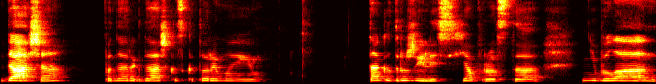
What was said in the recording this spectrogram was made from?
Даша, подарок Дашка, с которой мы так сдружились. Я просто не была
